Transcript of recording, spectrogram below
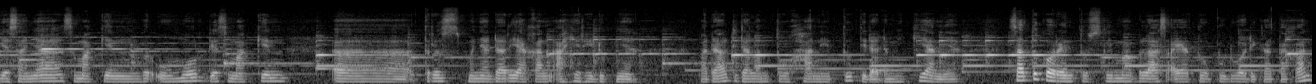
biasanya semakin berumur dia semakin uh, terus menyadari akan akhir hidupnya. Padahal di dalam Tuhan itu tidak demikian ya 1 Korintus 15 ayat 22 dikatakan,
